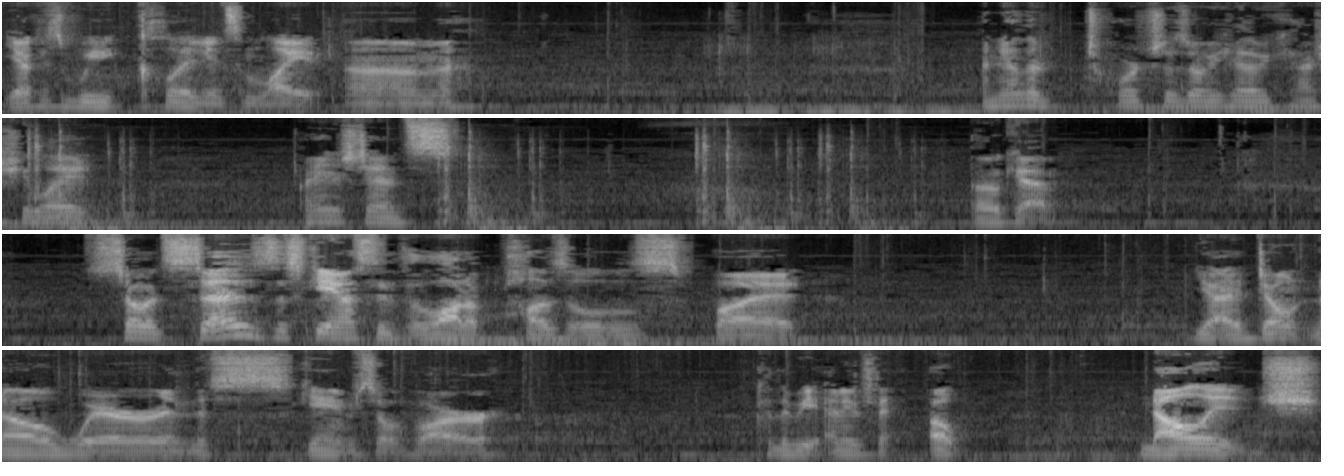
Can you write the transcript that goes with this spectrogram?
Yeah, because we clearly need some light. Um, any other torches over here that we can actually light? I understand it's... Okay. So it says this game has a lot of puzzles, but... Yeah, I don't know where in this game so far. Could there be anything? Oh. Knowledge.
